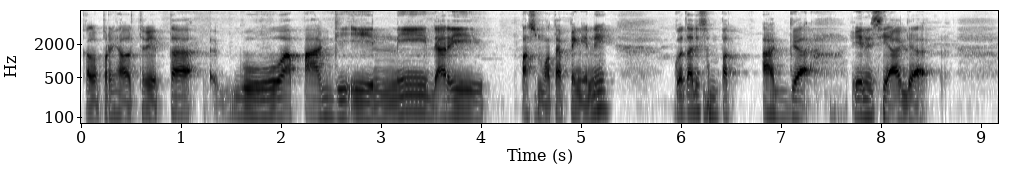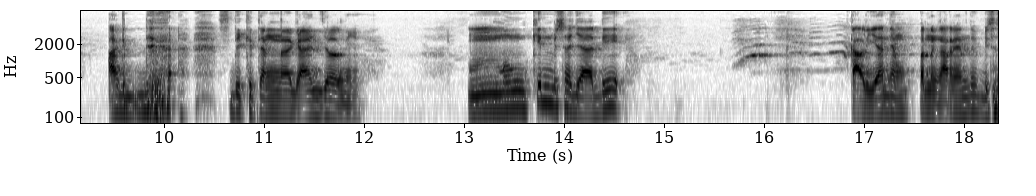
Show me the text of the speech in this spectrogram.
Kalau perihal cerita, gua pagi ini dari pas mau tapping ini, gua tadi sempat agak ini sih agak agak sedikit yang ngeganjel nih. Mungkin bisa jadi kalian yang pendengarnya tuh bisa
